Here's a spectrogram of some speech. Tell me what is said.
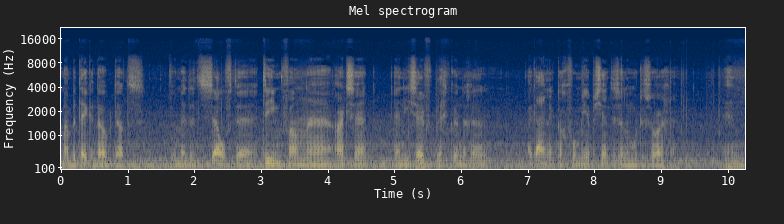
Maar betekent ook dat we met hetzelfde team van uh, artsen en IC-verpleegkundigen uiteindelijk toch voor meer patiënten zullen moeten zorgen. En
